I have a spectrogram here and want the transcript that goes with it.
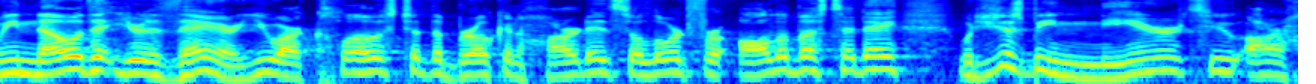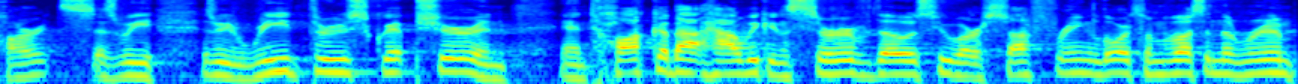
We know that you're there. You are close to the brokenhearted. So, Lord, for all of us today, would you just be near to our hearts as we, as we read through Scripture and, and talk about how we can serve those who are suffering? Lord, some of us in the room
